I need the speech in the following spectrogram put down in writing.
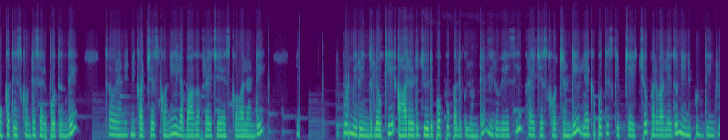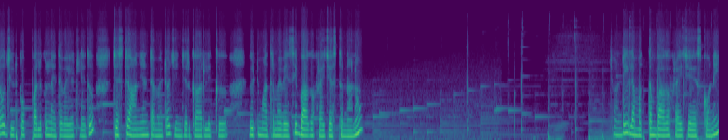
ముక్క తీసుకుంటే సరిపోతుంది. సో రెండింటిని కట్ చేసుకొని ఇలా బాగా ఫ్రై చేసుకోవాలండి. ఇప్పుడు మీరు ఇందులోకి ఆరేడు జీడిపప్పు పలుకులు ఉంటే మీరు వేసి ఫ్రై చేసుకోవచ్చండి. లేకపోతే స్కిప్ చేయొచ్చు పర్వాలేదు. నేను ఇప్పుడు దీంట్లో జీడిపప్పు పలుకులను అయితే వేయట్లేదు. Just onion tomato ginger garlic వీటిని మాత్రమే వేసి బాగా ఫ్రై చేస్తున్నాను. చూడండి ఇలా మొత్తం బాగా ఫ్రై చేసుకొని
